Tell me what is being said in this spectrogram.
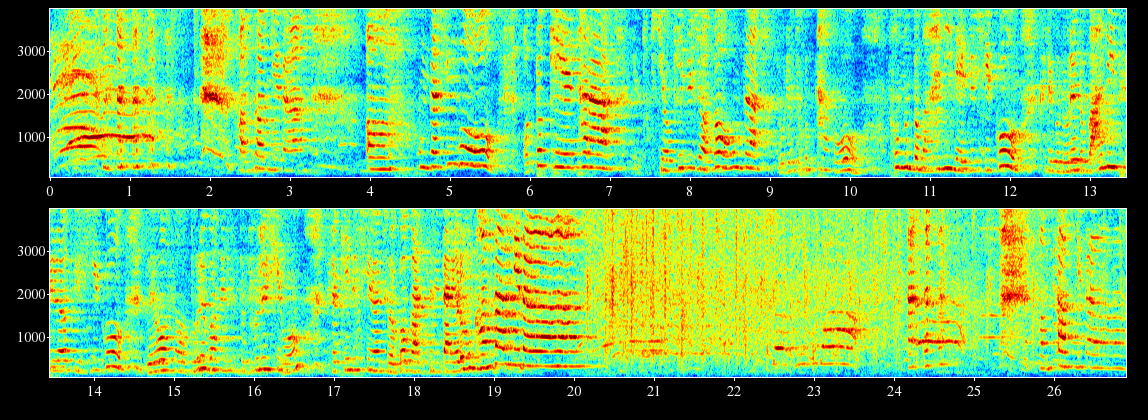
감사합니다. 어, 혼자 신곡 어떻게 살아 이렇게 기억해 주셔서 혼자 노래 좋다고 소문도 많이 내주시고 그리고 노래도 많이 들려주시고 외워서 노래방에서도 부르시고 그렇게 해주시면 좋을 것 같습니다. 여러분 감사합니다. 감사합니다.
